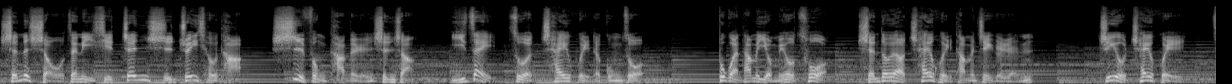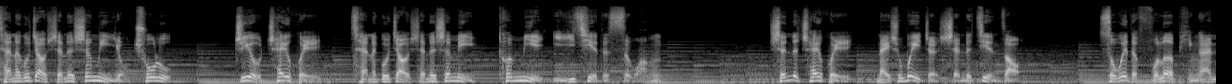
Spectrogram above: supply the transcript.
神的手在那些真实追求他、侍奉他的人身上，一再做拆毁的工作。不管他们有没有错，神都要拆毁他们这个人。只有拆毁，才能够叫神的生命有出路；只有拆毁，才能够叫神的生命吞灭一切的死亡。神的拆毁乃是为着神的建造。所谓的福乐平安，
